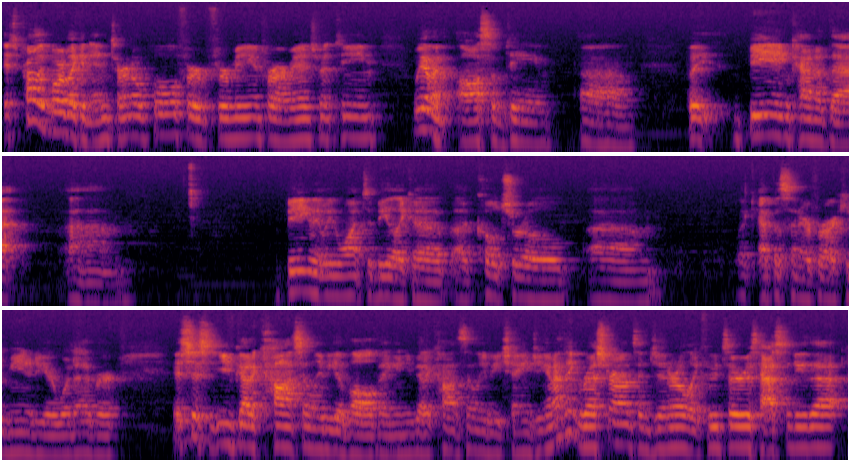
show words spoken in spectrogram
It's probably more like an internal pull for for me and for our management team. We have an awesome team, um, but being kind of that, um, being that we want to be like a, a cultural um, like epicenter for our community or whatever. It's just you've got to constantly be evolving and you've got to constantly be changing. And I think restaurants in general, like food service, has to do that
